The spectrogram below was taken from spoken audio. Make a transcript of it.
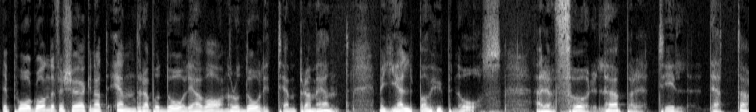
De pågående försöken att ändra på dåliga vanor och dåligt temperament med hjälp av hypnos är en förlöpare till detta.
